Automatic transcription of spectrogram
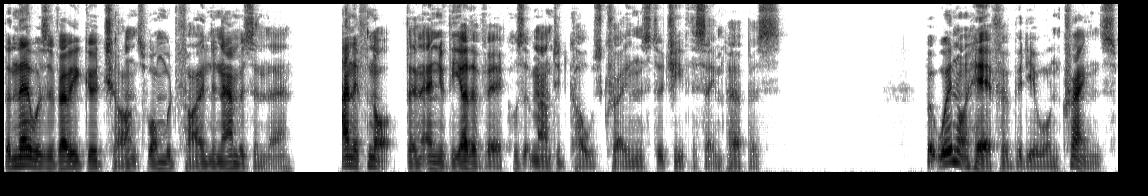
then there was a very good chance one would find an Amazon there, and if not, then any of the other vehicles that mounted Coles cranes to achieve the same purpose. But we're not here for a video on cranes,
